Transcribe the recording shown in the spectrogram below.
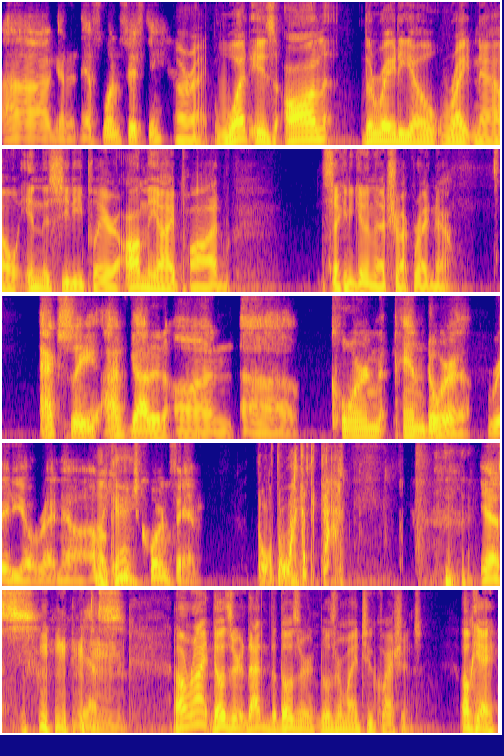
Uh, I got an F one fifty. All right. What is on the radio right now in the CD player on the iPod? Second to get in that truck right now. Actually, I've got it on uh, Korn Pandora radio right now. I'm okay. a huge Korn fan. yes. Yes. All right. Those are that those are those are my two questions. Okay.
